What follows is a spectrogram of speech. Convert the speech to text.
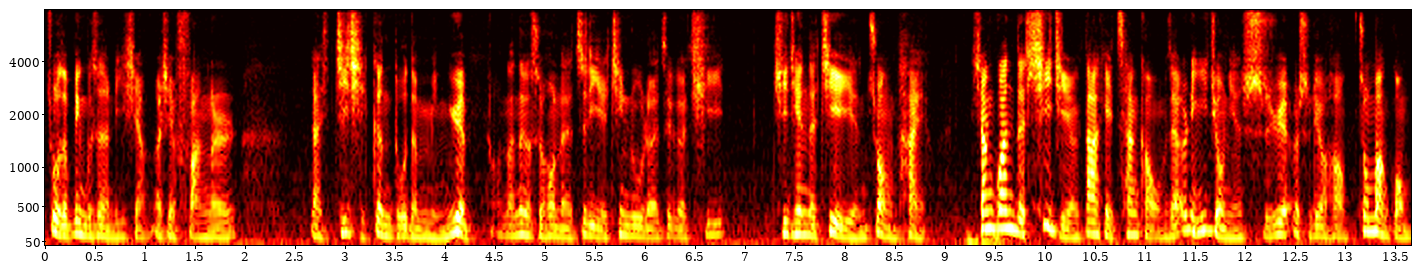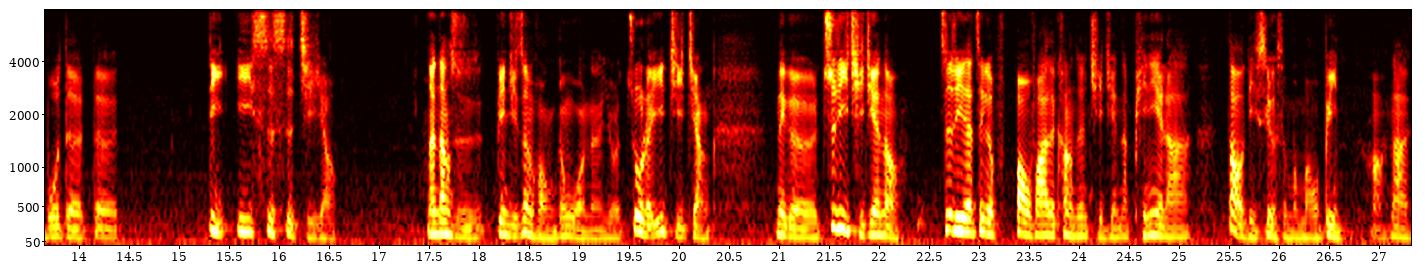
做的并不是很理想，而且反而在激起更多的民怨啊。那那个时候呢，智利也进入了这个七七天的戒严状态。相关的细节，大家可以参考我们在二零一九年十月二十六号重磅广播的的第一四四集哦。那当时编辑郑红跟我呢，有做了一集讲那个智利期间哦，智利在这个爆发的抗争期间，那皮涅拉到底是有什么毛病啊？那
